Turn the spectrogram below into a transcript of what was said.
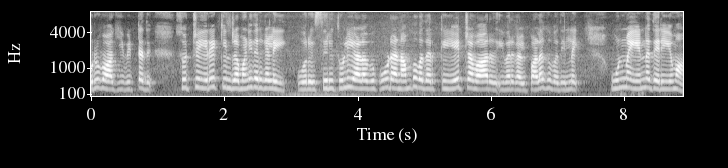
உருவாகிவிட்டது. சுற்றி இருக்கின்ற மனிதர்களை ஒரு சிறு துளி அளவு கூட நம்புவதற்கு ஏற்றவாறு இவர்கள் பழகுவதில்லை. உண்மை என்ன தெரியுமா?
